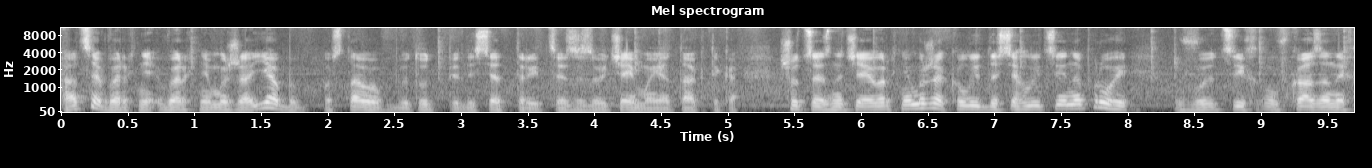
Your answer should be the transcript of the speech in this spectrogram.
А це верхня, верхня межа. Я би поставив би тут 53. Це зазвичай моя тактика. Що це означає верхня межа? Коли досягли цієї напруги в цих вказаних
